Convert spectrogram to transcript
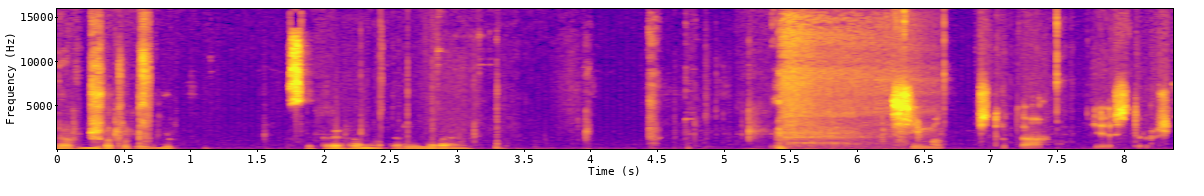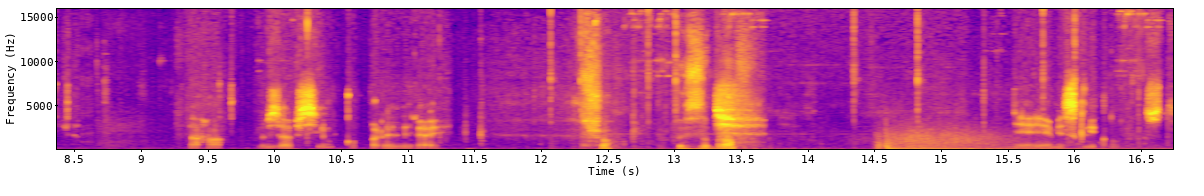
Так, що тут? Це три гранати, розбираємо. Сімок тут, а, є трошки. Ага, взяв сімку, перевіряй. Що? Хтось забрав? Ні, я місклікнув просто.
